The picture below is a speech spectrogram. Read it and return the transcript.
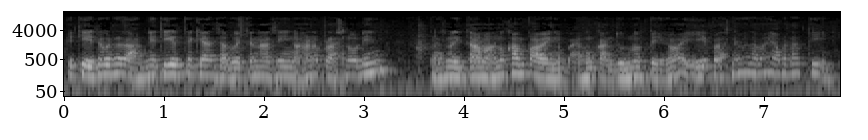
ඉතින් ඒකට අන්‍ය තීර්ථකයන් ਸਰවචනාසියෙන් අහන ප්‍රශ්න වලින් ප්‍රශ්න ඊටාම අනුකම්පාවෙන් අහුම්කන් දුන්නොත් පේනවා මේ ප්‍රශ්නේම තමයි අපටත් තියෙන්නේ.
